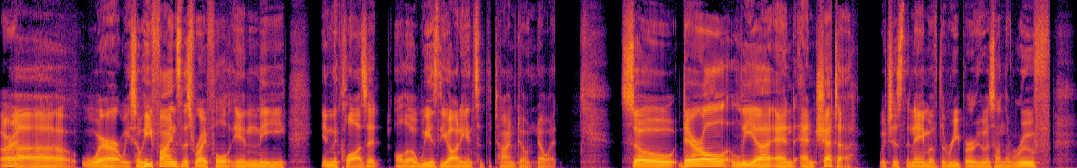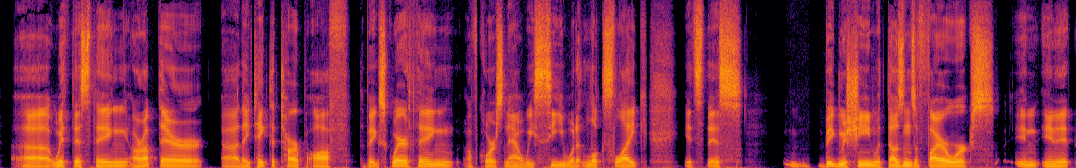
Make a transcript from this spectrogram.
All right. uh, where are we? So he finds this rifle in the in the closet, although we as the audience at the time don't know it. So Daryl, Leah, and Anchetta, which is the name of the Reaper who is on the roof uh, with this thing, are up there. Uh, they take the tarp off the big square thing. Of course, now we see what it looks like. It's this big machine with dozens of fireworks in in it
